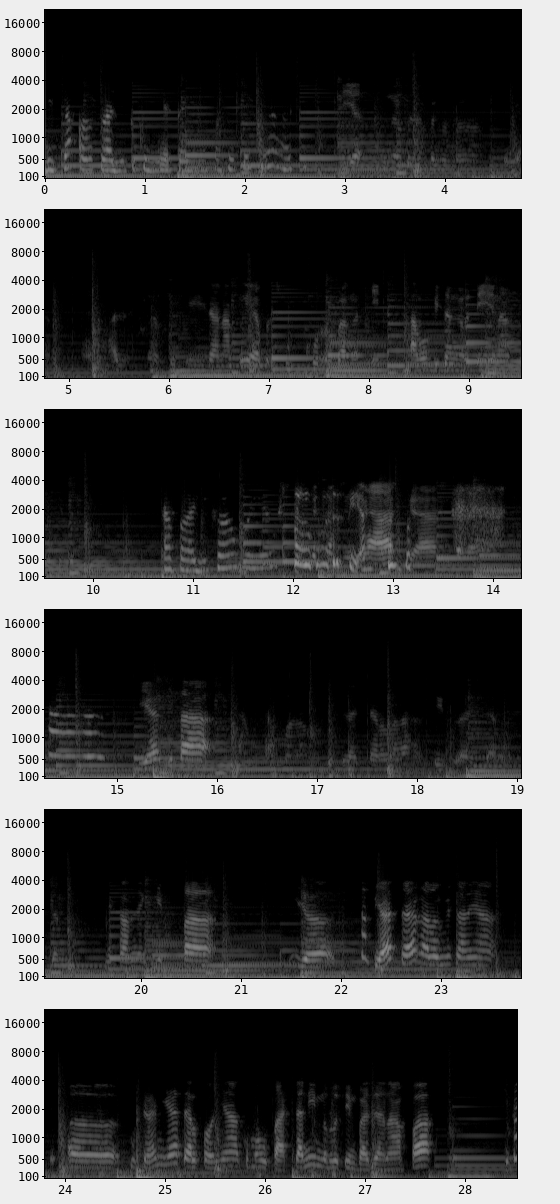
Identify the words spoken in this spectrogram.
bisa kalau selagi itu kegiatannya positif ya nggak sih? Iya benar benar iya dan aku ya bersyukur banget sih kamu bisa ngertiin aku gitu. Apalagi kamu yang selalu ngerti ya, aku ya. ya kita misalnya kita ya kita biasa kalau misalnya eh, udah nih ya teleponnya aku mau baca nih nurusin bacaan apa kita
